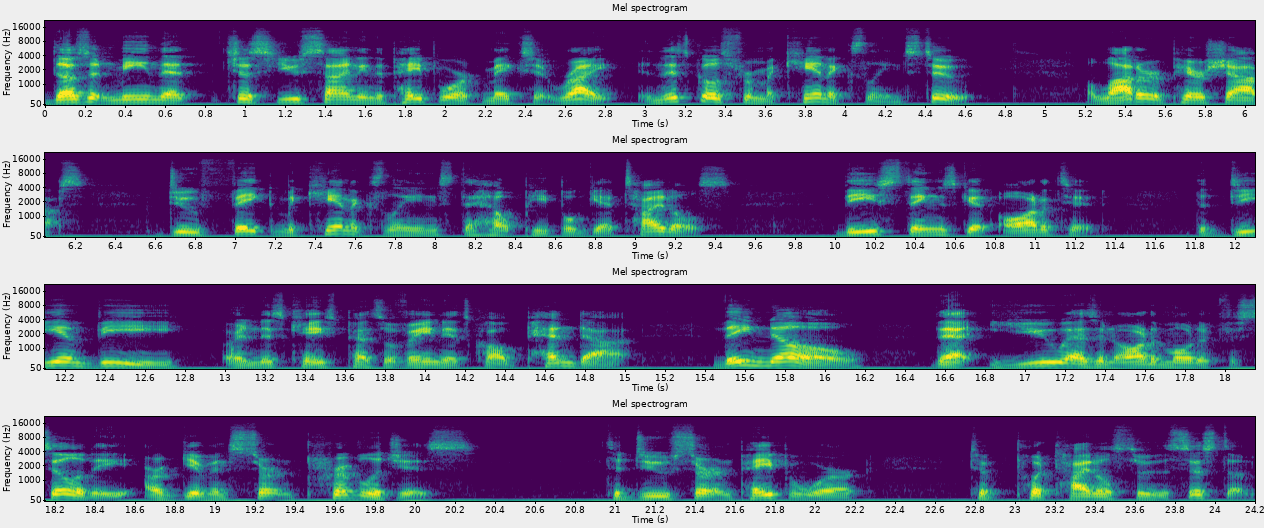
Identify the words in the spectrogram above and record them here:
doesn't mean that just you signing the paperwork makes it right. And this goes for mechanics liens too. A lot of repair shops do fake mechanics liens to help people get titles. These things get audited. The DMV or in this case, Pennsylvania, it's called PennDOT, they know that you, as an automotive facility, are given certain privileges to do certain paperwork to put titles through the system.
